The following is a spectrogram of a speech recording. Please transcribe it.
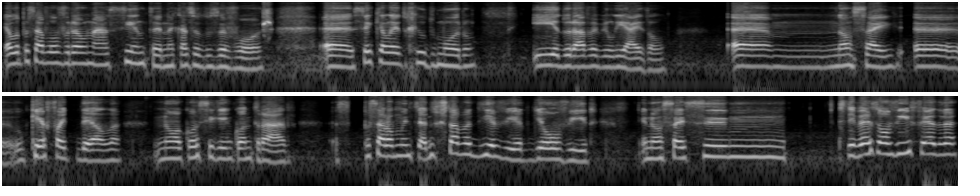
Ela passava o verão na Assenta, na casa dos avós. Uh, sei que ela é de Rio de Moro e adorava Billy Idol. Um, não sei uh, o que é feito dela, não a consigo encontrar. Passaram muitos anos, gostava de a ver, de a ouvir. Eu não sei se, hum, se estiveres a ouvir, Fedra,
